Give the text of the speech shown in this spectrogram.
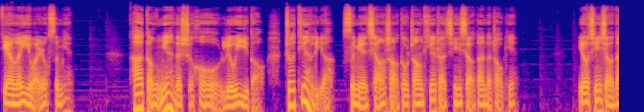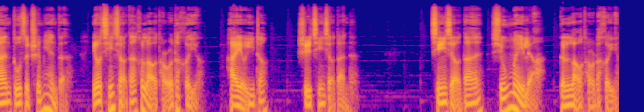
点了一碗肉丝面。他等面的时候留意到，这店里啊，四面墙上都张贴着秦小丹的照片，有秦小丹独自吃面的，有秦小丹和老头的合影，还有一张是秦小丹的，秦小丹兄妹俩跟老头的合影。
